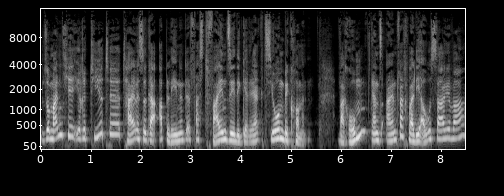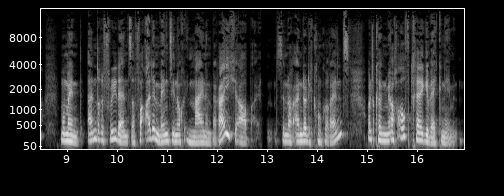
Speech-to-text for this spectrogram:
so manche irritierte, teilweise sogar ablehnende, fast feindselige Reaktion bekommen. Warum? Ganz einfach, weil die Aussage war, Moment, andere Freelancer, vor allem wenn sie noch in meinem Bereich arbeiten, sind doch eindeutig Konkurrenz und können mir auch Aufträge wegnehmen.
